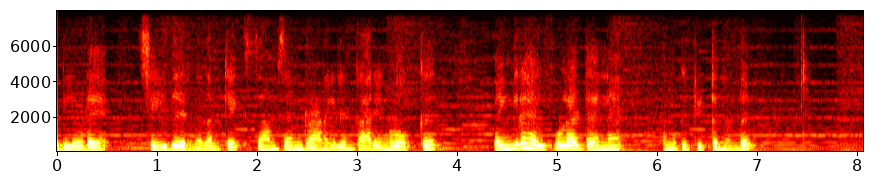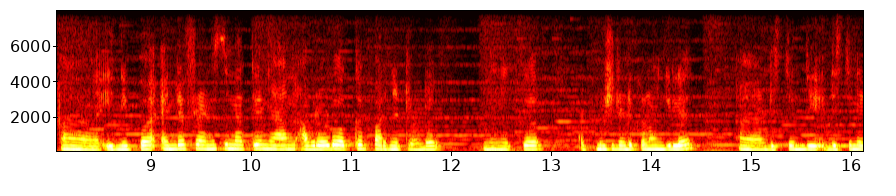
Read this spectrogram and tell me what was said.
ഇതിലൂടെ ചെയ്തു തരുന്നത്. നമുക്ക് എക്സാം സെന്റർ ആണെങ്കിലും കാര്യങ്ങളും ഒക്കെ ഭയങ്കര ഹെൽപ്ഫുള്ളായിട്ട് തന്നെ നമുക്ക് കിട്ടുന്നുണ്ട്. ഇനിയിപ്പോൾ എന്റെ ഫ്രണ്ട്സിനൊക്കെ ഞാൻ അവരോടുമൊക്കെ പറഞ്ഞിട്ടുണ്ട്. നിങ്ങൾക്ക് അഡ്മിഷൻ എടുക്കണമെങ്കിൽ ഡിസ്റ്റൻ ഡിസ്റ്റന്റ്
